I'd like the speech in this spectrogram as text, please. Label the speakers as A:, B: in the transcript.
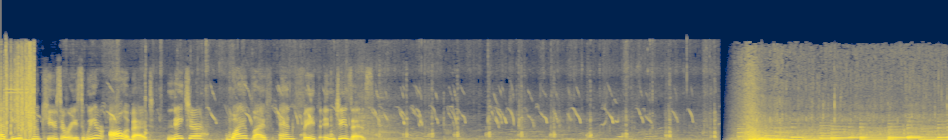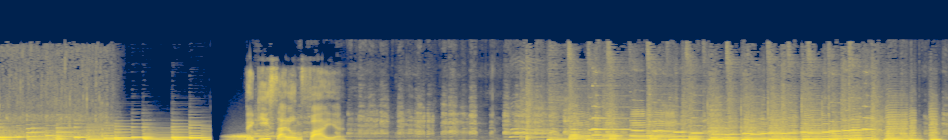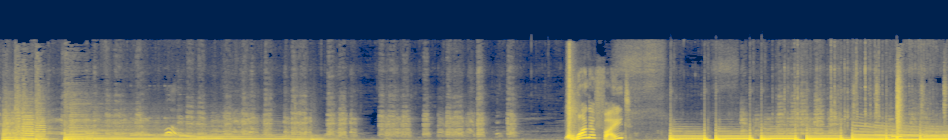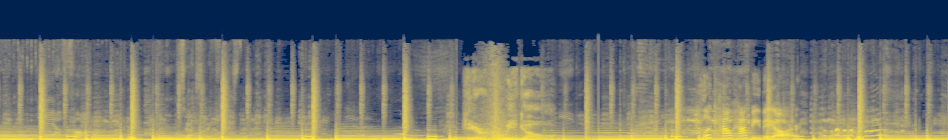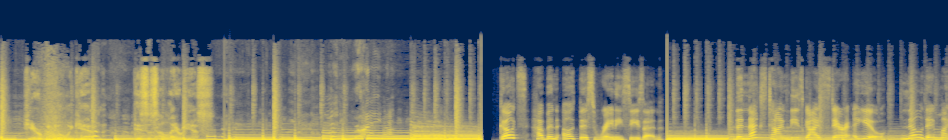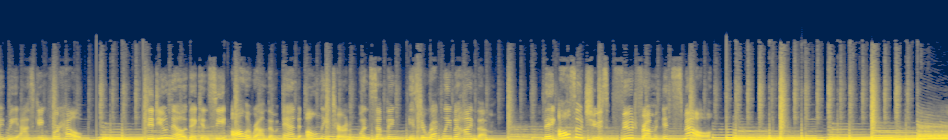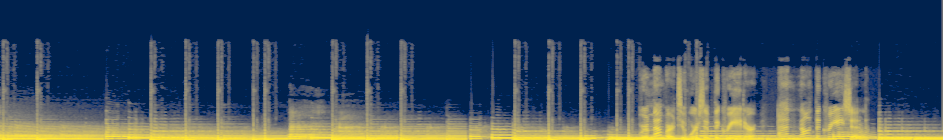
A: At Eve's Docuseries, we are all about nature, wildlife, and faith in Jesus.
B: The geese are on fire.
A: Wanna fight?
C: Here we go.
A: Look how happy they are.
C: Here we
A: have been out this rainy season. The next time these guys stare at you, know they might be asking for help. Did you know they can see all around them and only turn when something is directly behind them? They also choose food from its smell. To worship the Creator and not the creation.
